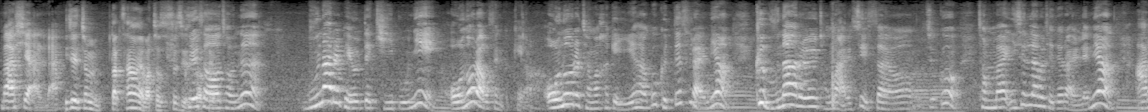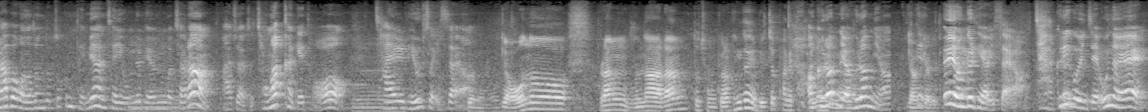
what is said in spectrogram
마샤알라. 이제 좀 딱 상황에 맞춰서 쓸수것 그래서. 저는 문화를 배울 때 기본이 음. 언어라고 생각해요. 언어를 정확하게 이해하고 그 뜻을 알면 음. 그 문화를 정말 알 수 있어요. 아. 그리고 정말 이슬람을 제대로 알려면 음. 아랍어가 어느 정도 조금 되면 제이 오늘 음. 배우는 것처럼 아주 아주 정확하게 더잘 음. 배울 수가 있어요. 그러네요. 이게 언어랑 문화랑 또 종교랑 굉장히 밀접하게 다 아, 그럼요. 그럼요. 연결이 돼. 네, 연결되어 있어요. 자, 그리고 이제 오늘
